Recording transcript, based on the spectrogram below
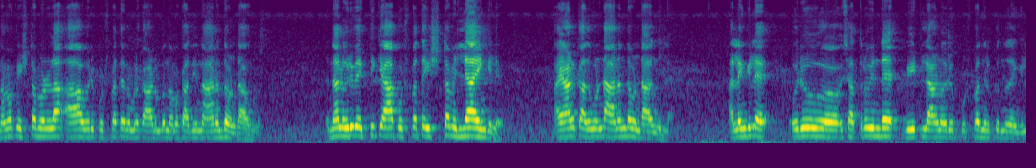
നമുക്ക് ഇഷ്ടമുള്ള ആ ഒരു പുഷ്പത്തെ നമ്മൾ കാണുമ്പോൾ നമുക്ക് അതിൽ നിന്ന് ആനന്ദം ഉണ്ടാകുന്നു. എന്നാൽ ഒരു വ്യക്തിക്ക് ആ പുഷ്പത്തെ ഇഷ്ടമില്ല എങ്കിൽ അയാൾക്ക് അതുകൊണ്ട് ആനന്ദം ഉണ്ടാകുന്നില്ല. അല്ലെങ്കിൽ ഒരു ശത്രുവിന്റെ വീട്ടിലാണ് ഒരു പുഷ്പം നിൽക്കുന്നതെങ്കിൽ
